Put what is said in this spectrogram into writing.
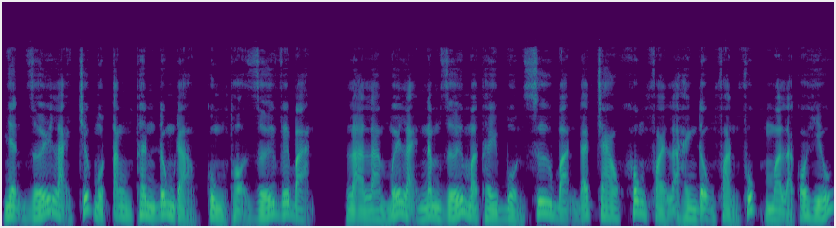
Nhận giới lại trước một tăng thân đông đảo cùng thọ giới với bạn là làm mới lại năm giới mà thầy bổn sư bạn đã trao không phải là hành động phản phúc mà là có hiếu.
